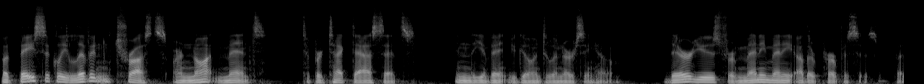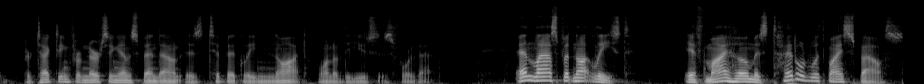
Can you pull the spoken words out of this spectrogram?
But basically, living trusts are not meant to protect assets in the event you go into a nursing home. They're used for many, many other purposes, but protecting from nursing home spend down is typically not one of the uses for that. And last but not least, if my home is titled with my spouse,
